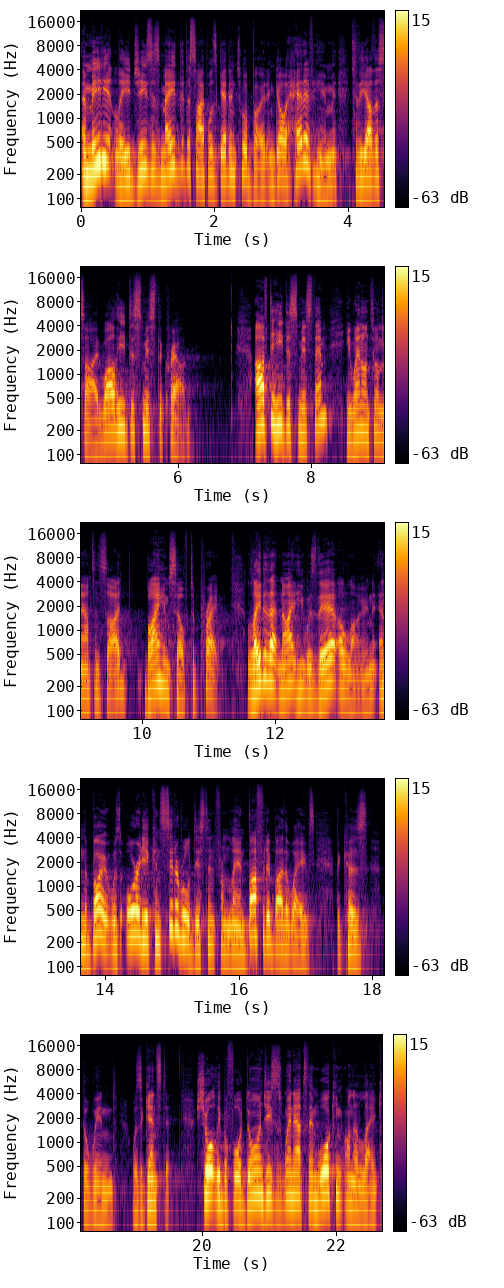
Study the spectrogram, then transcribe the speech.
Immediately, Jesus made the disciples get into a boat and go ahead of him to the other side while he dismissed the crowd. After he dismissed them, he went onto a mountainside by himself to pray. Later that night, he was there alone, and the boat was already a considerable distance from land, buffeted by the waves because the wind was against it. Shortly before dawn, Jesus went out to them walking on a lake.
